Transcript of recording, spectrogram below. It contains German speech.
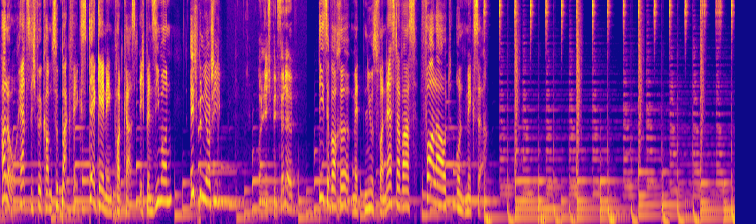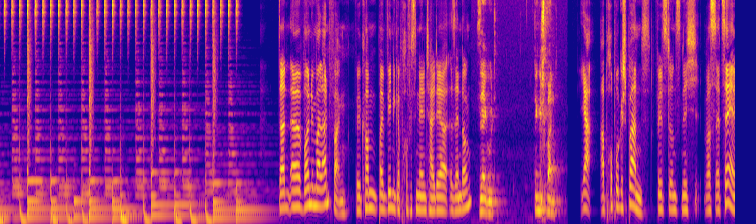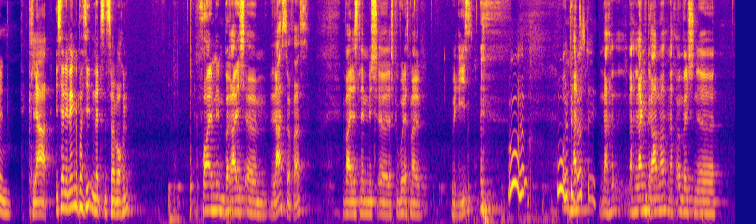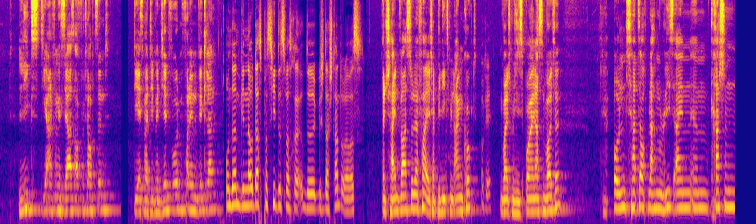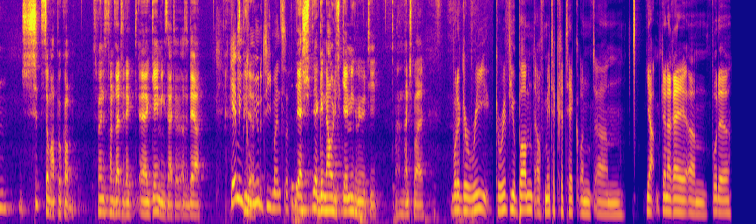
Hallo, herzlich willkommen zu Bugfix, der Gaming-Podcast. Ich bin Simon. Ich bin Yoshi. Und ich bin Philipp. Diese Woche mit News von Last of Us, Fallout und Mixer. Dann äh, wollen wir mal anfangen. Willkommen beim weniger professionellen Teil der Sendung. Sehr gut. Bin gespannt. Ja, apropos gespannt. Willst du uns nicht was erzählen? Klar, ist ja eine Menge passiert in den letzten zwei Wochen. Vor allem im Bereich ähm, Last of Us. Weil es nämlich, äh, das Spiel wurde erstmal released. Uh, uh, Und happy hat birthday. nach, nach langem Drama, nach irgendwelchen äh, Leaks, die Anfang des Jahres aufgetaucht sind, die erstmal dementiert wurden von den Entwicklern. Und dann genau das passiert ist, was da da stand, oder was? Anscheinend war es so der Fall. Ich habe die Leaks mit angeguckt, Okay. weil ich mich nicht spoilern lassen wollte. Und hatte auch nach dem Release einen ähm, krassen Shitstorm abbekommen. Zumindest von Seite der äh, Gaming-Seite, also der Gaming Spiele. Community meinst du? Der, ja, genau, die Gaming-Community. Manchmal. Wurde gere gereview-bombt auf Metacritic und ähm, ja, generell ähm, wurde,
